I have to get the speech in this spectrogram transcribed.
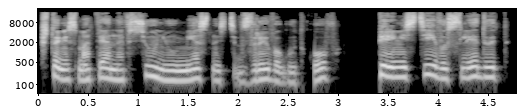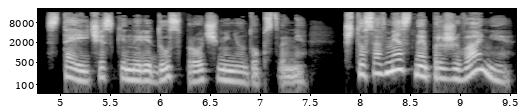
Что, несмотря на всю неуместность взрыва гудков, перенести его следует стоически наряду с прочими неудобствами, что совместное проживание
